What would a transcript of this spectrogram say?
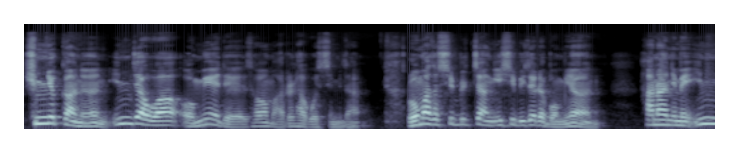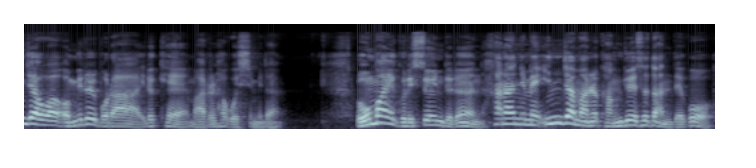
16가는 인자와 어미에 대해서 말을 하고 있습니다. 로마서 11장 22절에 보면 하나님의 인자와 어미를 보라 이렇게 말을 하고 있습니다. 로마의 그리스도인들은 하나님의 인자만을 강조해서도 안 되고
